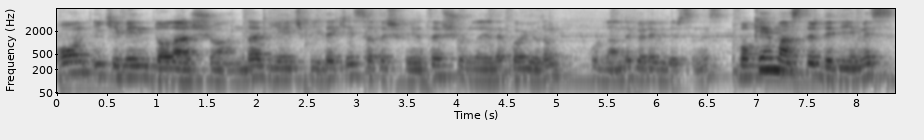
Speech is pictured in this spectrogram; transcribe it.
12.000 dolar şu anda BHP'deki satış fiyatı. Şuraya da koyuyorum. Buradan da görebilirsiniz. Bokeh Master dediğimiz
